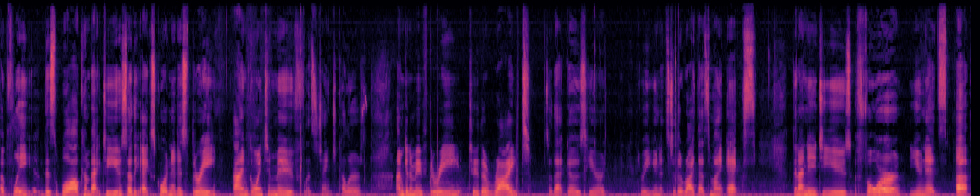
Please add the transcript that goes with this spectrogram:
Hopefully this will all come back to you. So the x coordinate is 3. I'm going to move, let's change colors. I'm going to move 3 to the right. So that goes here, 3 units to the right. That's my x. Then I need to use 4 units up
